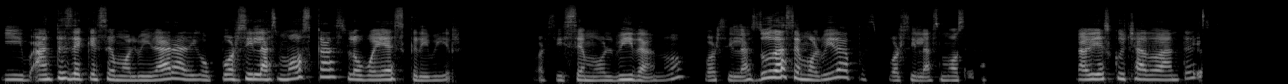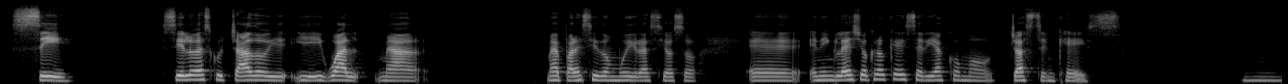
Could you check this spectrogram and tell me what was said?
Y antes de que se me olvidara, digo, por si las moscas, lo voy a escribir, por si se me olvida, ¿no? Por si las dudas se me olvida, pues por si las moscas. ¿Lo había escuchado antes? Sí, sí lo he escuchado y, y igual me ha, me ha parecido muy gracioso. Eh, en inglés yo creo que sería como just in case, mm,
